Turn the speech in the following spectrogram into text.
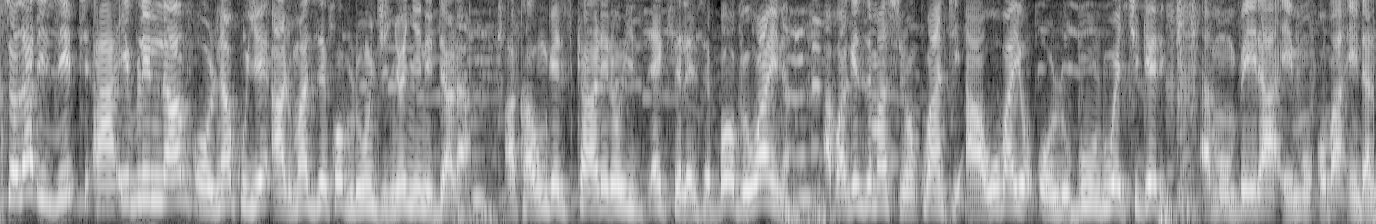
So that is it. Uh, evelyn love olunaku ye alumazeeko bulungi nnyo nnyini ddala. Akawungezi ka leero his excellence bob winer abo agenze maaso n'okuba nti awubayo olubu lw'ekigere mu mbeera emu oba endala.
